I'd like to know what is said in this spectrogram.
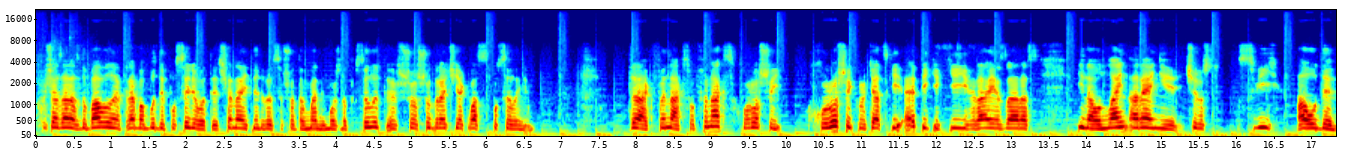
Хоча зараз додали, треба буде посилювати. Ще навіть не дивився, що там в мене можна посилити. Що, що до речі, як у вас з посиленням. Так, Фенакс. От Фенакс хороший, хороший крутяцький епік, який грає зараз і на онлайн арені через свій А1,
